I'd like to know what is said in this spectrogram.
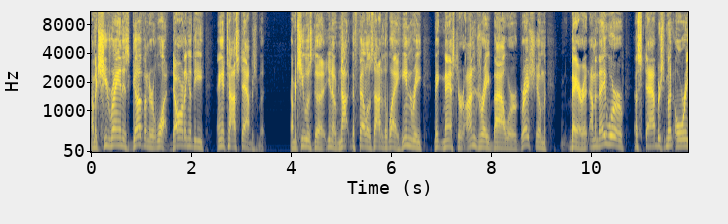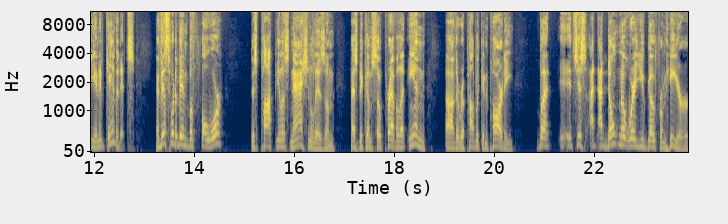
I mean, she ran as governor, what? Darling of the anti-establishment. I mean, she was the, you know, knock the fellows out of the way. Henry McMaster, Andre Bauer, Gresham Barrett. I mean, they were establishment oriented candidates. And this would have been before this populist nationalism has become so prevalent in uh, the Republican Party. But it's just, I, I don't know where you go from here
